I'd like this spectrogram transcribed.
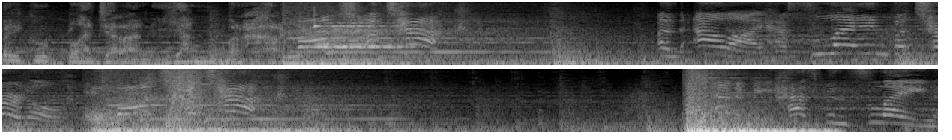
Memberiku pelajaran yang berharga. Launch attack! An ally has slain the turtle! Launch attack! An enemy has been slain!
